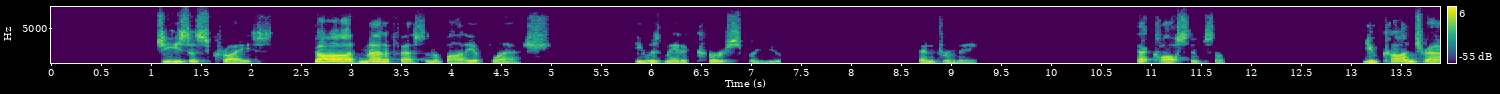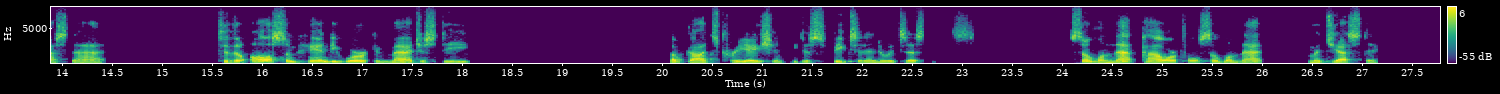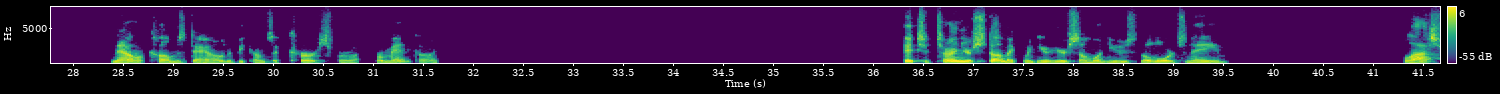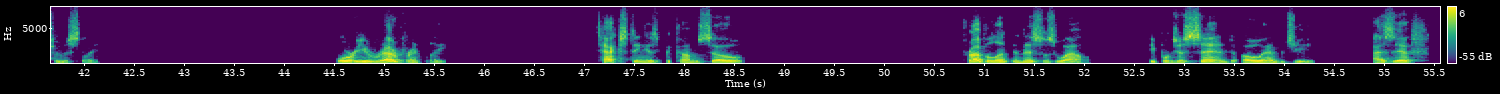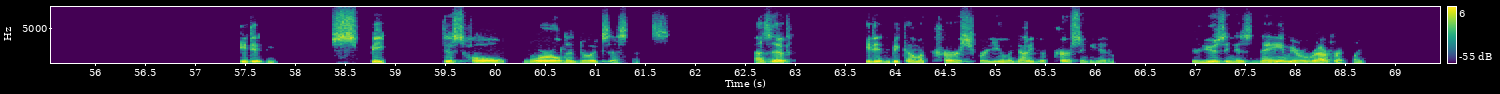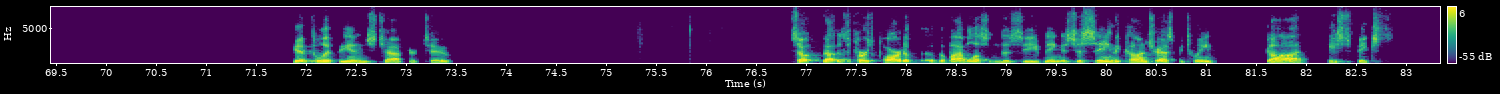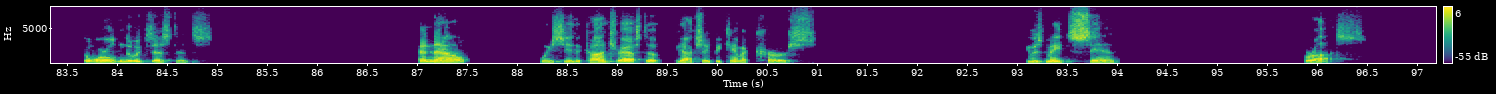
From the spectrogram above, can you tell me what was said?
Jesus Christ, God manifest in a body of flesh, he was made a curse for you and for me. That cost him something. You contrast that to the awesome handiwork and majesty of God's creation. He just speaks it into existence. Someone that powerful, someone that majestic now comes down and becomes a curse for, for mankind. It should turn your stomach when you hear someone use the Lord's name blasphemously or irreverently. Texting has become so prevalent in this as well. People just send OMG as if he didn't speak this whole world into existence, as if he didn't become a curse for you and now you're cursing him. You're using his name irreverently. Get Philippians chapter 2. So that was the first part of, the Bible lesson this evening. It's just seeing the contrast between God, He speaks the world into existence. And now we see the contrast of He actually became a curse. He was made sin for us.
